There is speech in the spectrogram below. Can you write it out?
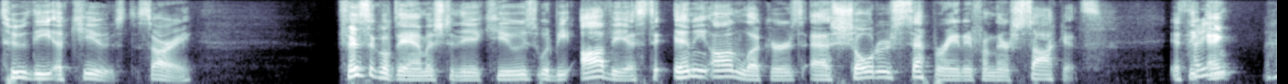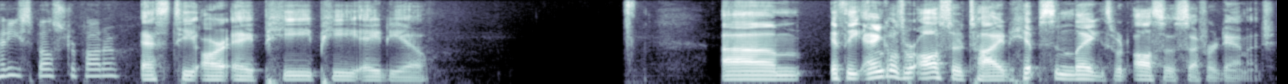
to the accused. Sorry. Physical damage to the accused would be obvious to any onlookers as shoulders separated from their sockets. If How the do you how do you spell strappado? S T R A P P A D O. Um, if the ankles were also tied, hips and legs would also suffer damage.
